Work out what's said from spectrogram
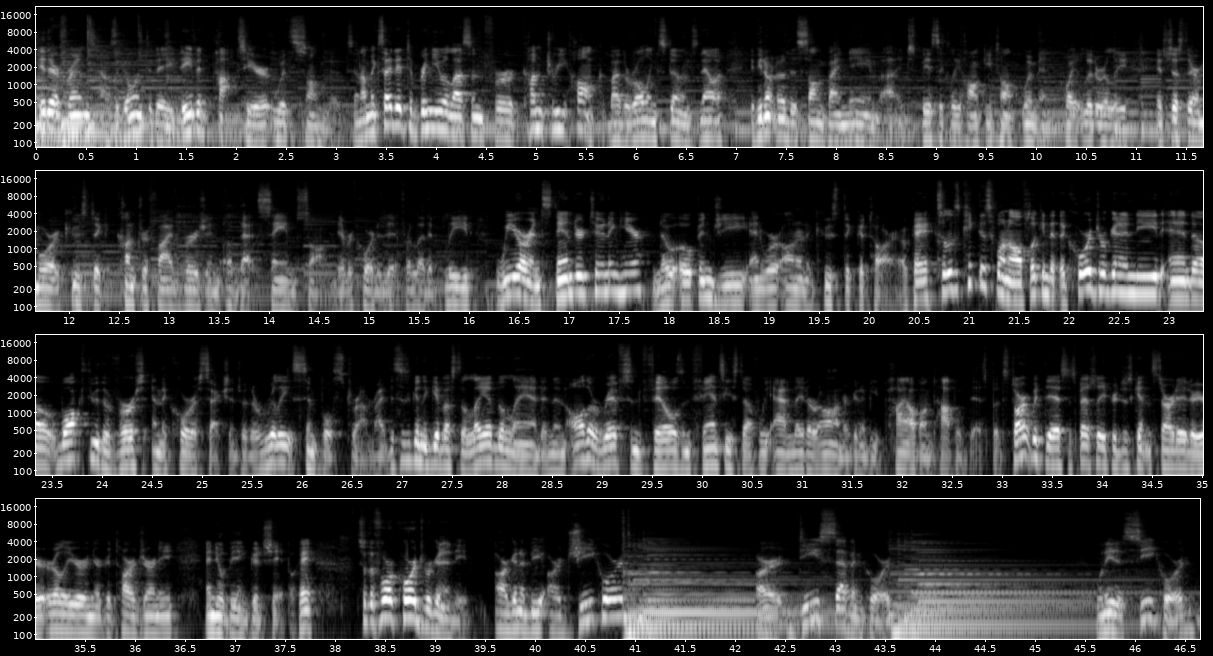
Hey there, friends. How's it today? David Pots here with Song Notes, and I'm excited to bring you a lesson for Country Honk by the Rolling Stones. Now, if you don't know this song by name, uh, it's basically Honky Tonk Women, quite literally. It's just their more acoustic, countrified version of that same song. They recorded it for Let It Bleed. We are in standard tuning here, no open G, and we're on an acoustic guitar, okay? So let's kick this one off looking at the chords we're gonna need and uh, walk through the verse and the chorus sections with a really simple strum, right? This is gonna give us the lay of the land, and then all the riffs and fills and fancy stuff we add later on are going to be piled on top of this. But start with this, especially if you're just getting started or you're earlier in your guitar journey, and you'll be in good shape, okay? So the four chords we're going to need are going to be our G chord, our D7 chord, we'll need a C chord,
